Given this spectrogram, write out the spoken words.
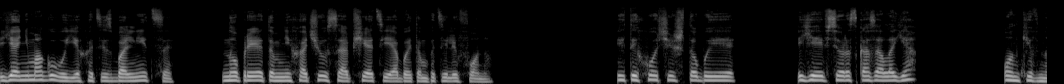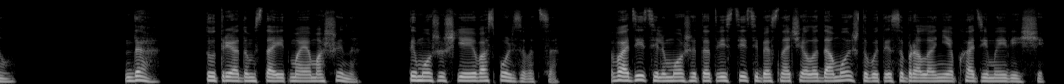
Я не могу уехать из больницы, но при этом не хочу сообщать ей об этом по телефону. И ты хочешь, чтобы Ей все рассказала я? Он кивнул. Да, тут рядом стоит моя машина. Ты можешь ею воспользоваться. Водитель может отвезти тебя сначала домой, чтобы ты собрала необходимые вещи,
